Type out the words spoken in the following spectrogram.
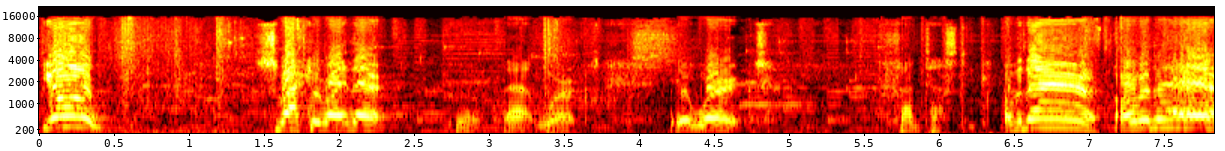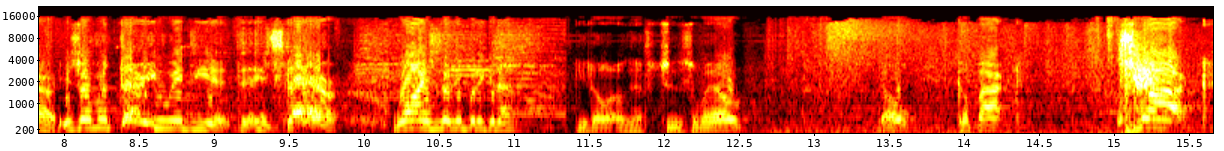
Yo! Smack it right there. Oh, that worked. It worked. Fantastic. Over there! Over there! He's over there, you idiot! It's there! Why is anybody gonna... You know what, I'm gonna have to do this on my own. No, come back. Smack!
